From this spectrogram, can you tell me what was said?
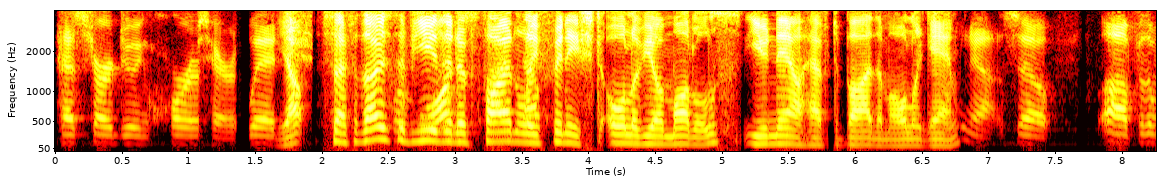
has started doing Horus Heresy, which Yep. So for those For of you that have finally now- finished all of your models, you now have to buy them all again. yeah, so. Uh, for the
